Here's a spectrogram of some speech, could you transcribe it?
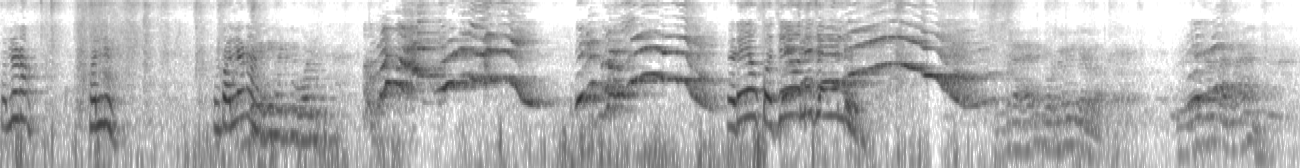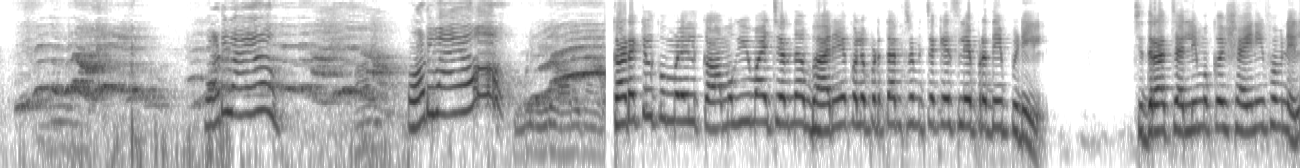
കൊല്ലണം. കൊല്ല്. കൊല്ലണം? എടയാ കൊച്ചിനെ ഒന്നും ചെയ്യല്ലേ? ഓടി വായോ? ഓടി വായോ? കടക്കിൽ കുമ്മളിൽ കാമുകിയുമായി ചേർന്ന് ഭാര്യയെ കൊലപ്പെടുത്താൻ ശ്രമിച്ച കേസിലെ പ്രതി പിടിയിൽ. ചിത്ര ചല്ലിമുക്ക് ഷൈനി ഭവനിൽ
